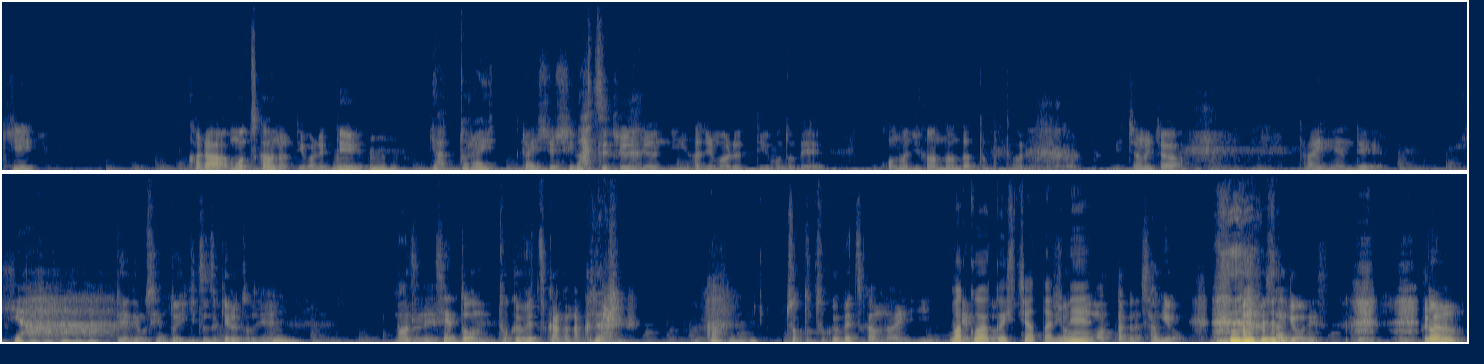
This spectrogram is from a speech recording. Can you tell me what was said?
日からもう使うなって言われて、うんうんやっと来来週4月中旬に始まるっていうことで、この時間なんだったのって感じなんだけど、めちゃめちゃ大変で、いやで、でも銭湯行き続けるとね、ー。うん。まずね、銭湯の特別感がなくなる。あ、ちょっと特別感ない？ワクワクしちゃったりね。全くない。作業。あ作業です。普の段ん、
